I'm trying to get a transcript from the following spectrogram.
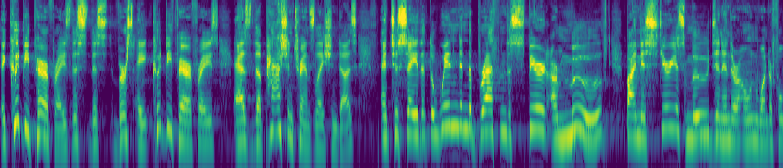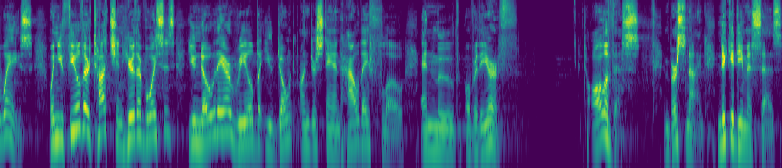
It could be paraphrased, this, this verse 8 could be paraphrased as the Passion Translation does, and to say that the wind and the breath and the spirit are moved by mysterious moods and in their own wonderful ways. When you feel their touch and hear their voices, you know they are real, but you don't understand how they flow and move over the earth. To all of this, in verse 9, Nicodemus says,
